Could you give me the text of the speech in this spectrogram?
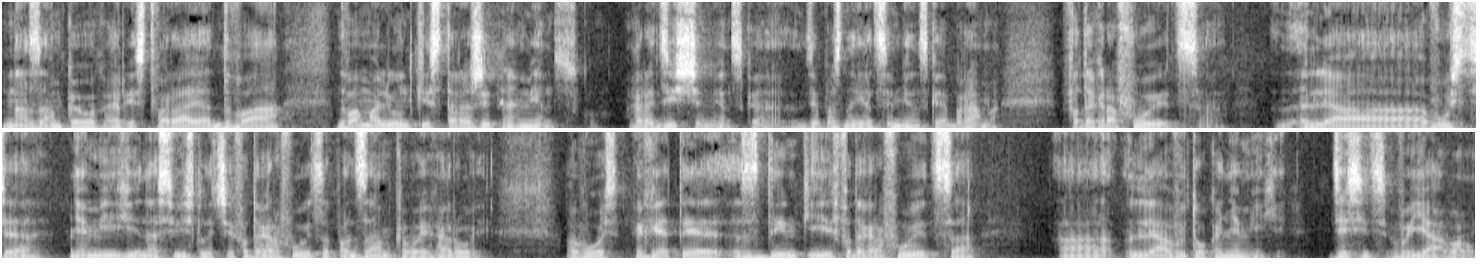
на замкавай гары. Стварае два два малюнкі старажытная менску гарадзішча менска дзе пазнаецца менская брама. Фатаграфуецца для вусця нямігі на свіслачы фатаграфуецца пад замкавай гарой. Вось. Гэтыя здымкі і фатаграфуецца на для вытокання мехі 10 выяваў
